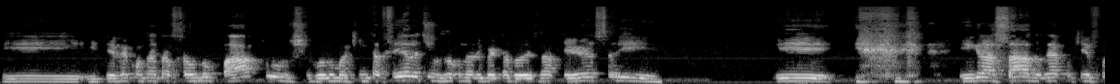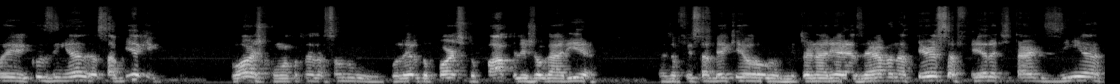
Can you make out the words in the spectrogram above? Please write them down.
E, e teve a contratação do Pato, chegou numa quinta-feira, tinha um jogo na Libertadores na terça E, e engraçado, né? Porque foi cozinhando, eu sabia que, lógico, com a contratação do goleiro do porte do Pato, ele jogaria mas eu fui saber que eu me tornaria reserva na terça-feira de tardezinha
